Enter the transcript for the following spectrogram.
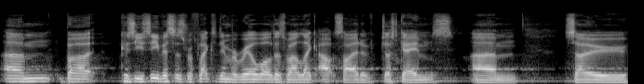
um, but because you see this is reflected in the real world as well, like outside of just games. so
